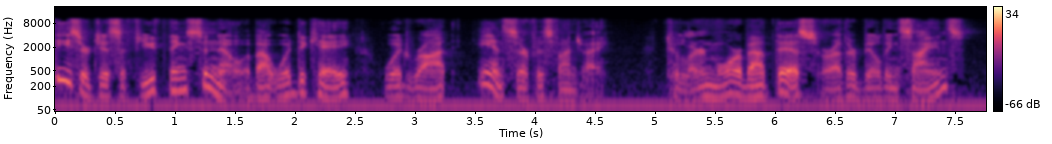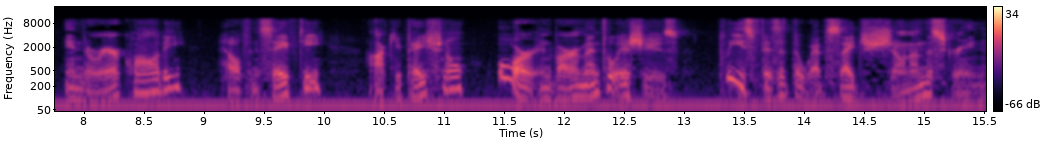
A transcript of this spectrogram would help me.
These are just a few things to know about wood decay, wood rot, and surface fungi. To learn more about this or other building science, indoor air quality, health and safety, occupational, or environmental issues, please visit the website shown on the screen.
